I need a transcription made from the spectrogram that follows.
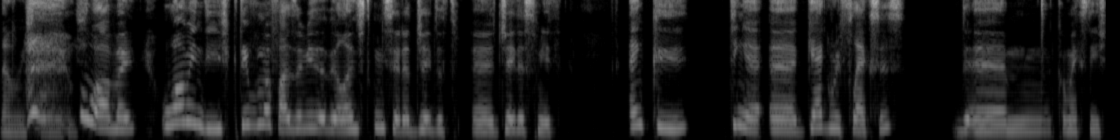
Não, isto é. Isto. o homem, o homem diz que teve uma fase da vida dele antes de conhecer a Jada, a Jada Smith em que tinha ah, gag reflexes, de, ahm, como é que se diz?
